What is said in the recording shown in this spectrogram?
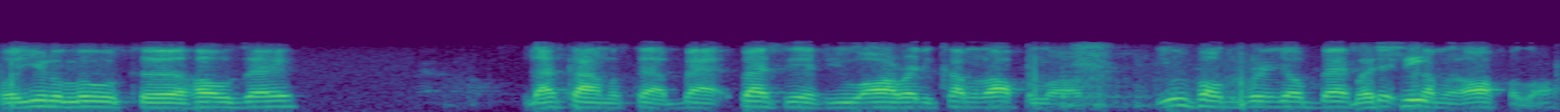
for you to lose to Jose, that's kind of a step back, especially if you already coming off a loss. You supposed to bring your best But shit see- coming off a loss.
